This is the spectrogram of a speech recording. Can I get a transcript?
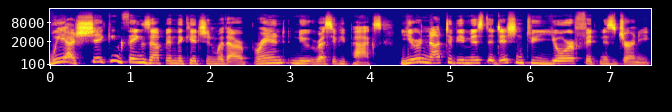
We are shaking things up in the kitchen with our brand new recipe packs. Your not to be missed addition to your fitness journey.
